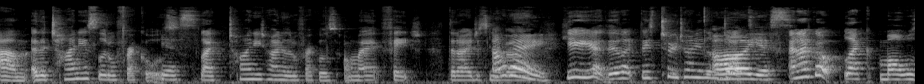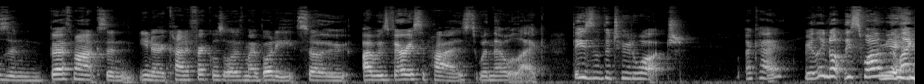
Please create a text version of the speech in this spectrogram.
um, are the tiniest little freckles. Yes. Like tiny, tiny little freckles on my feet that I just Are never. they? Yeah, yeah. They're like these two tiny little Oh, dots. yes. And I've got like moles and birthmarks and you know kind of freckles all over my body. So I was very surprised when they were like, "These are the two to watch." Okay, really? Not this one Yeah, that like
